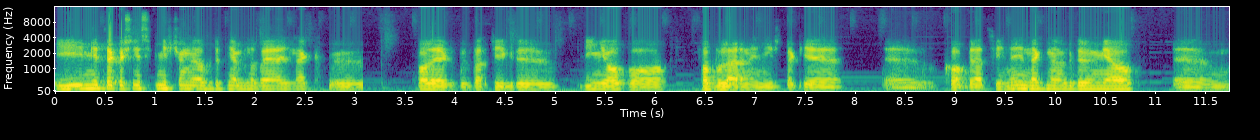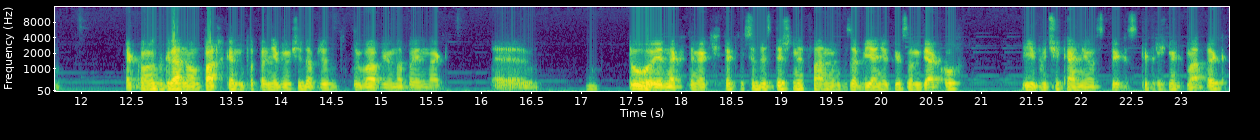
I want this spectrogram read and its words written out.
i mnie to jakoś nie, nie wciągnęło zbytnio, no bo ja jednak y, wolę jakby bardziej gry liniowo fabularne niż takie e, kooperacyjne. Jednak no, gdybym miał em, taką zgraną paczkę, no to pewnie bym się dobrze bawił, no bo jednak e, było jednak w tym jakiś taki sadystyczny fan w zabijaniu tych zombiaków i w uciekaniu z tych, z tych różnych mapek.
